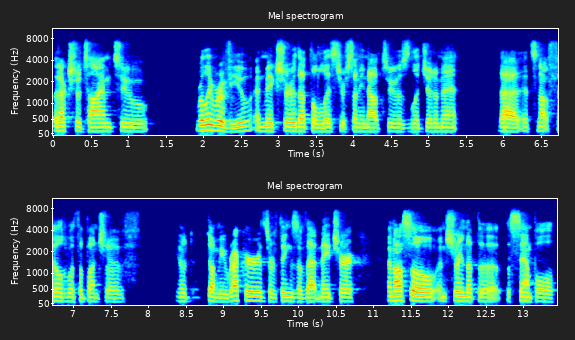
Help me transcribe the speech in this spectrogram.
that extra time to really review and make sure that the list you're sending out to is legitimate, that it's not filled with a bunch of you know dummy records or things of that nature, and also ensuring that the the sample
